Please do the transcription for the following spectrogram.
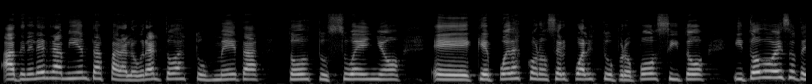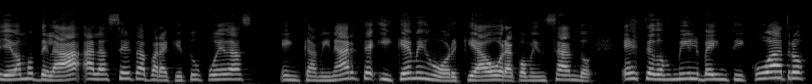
a tener herramientas para lograr todas tus metas, todos tus sueños, eh, que puedas conocer cuál es tu propósito. Y todo eso te llevamos de la A a la Z para que tú puedas encaminarte. Y qué mejor que ahora comenzando este 2024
